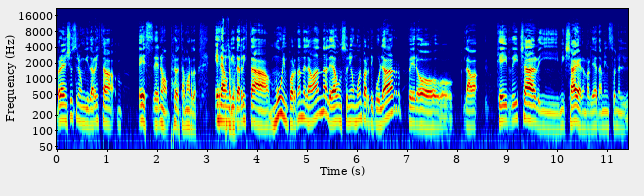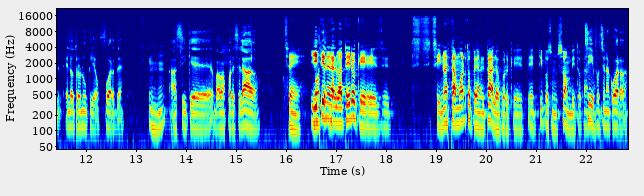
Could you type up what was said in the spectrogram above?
Brian Jones era un guitarrista es eh, no, perdón, está muerto. Era un muerto. guitarrista muy importante en la banda, le daba un sonido muy particular, pero la Kate Richard y Mick Jagger en realidad también son el, el otro núcleo fuerte. Así que va más por ese lado. Sí. Y te- tienen al batero que eh, si no está muerto pegan el palo, porque el tipo es un zombie tocando. Sí, funciona cuerda.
